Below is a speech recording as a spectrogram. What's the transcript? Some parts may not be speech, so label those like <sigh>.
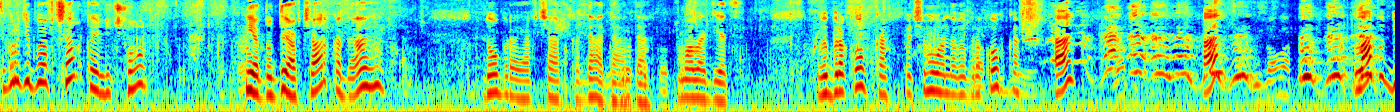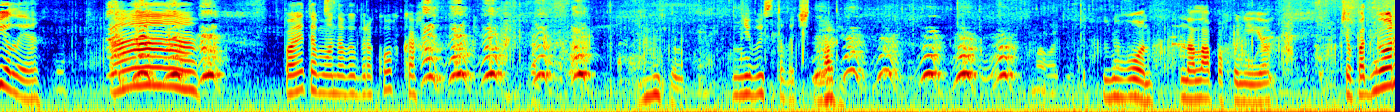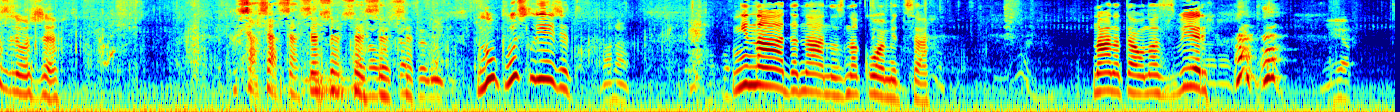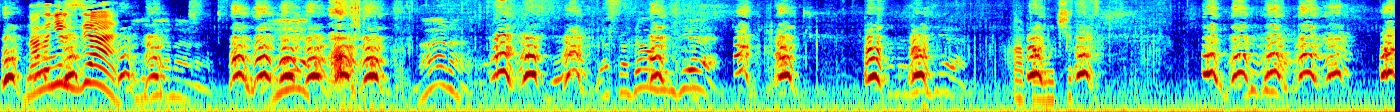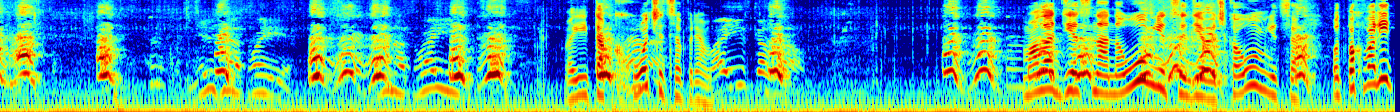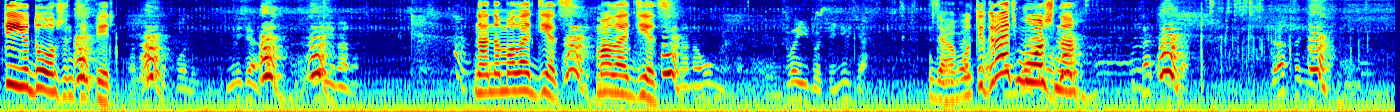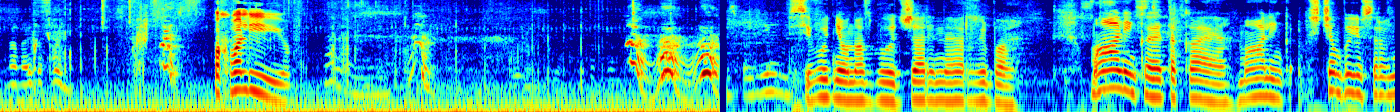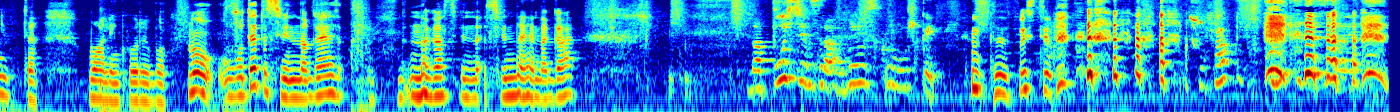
Ты вроде бы овчарка или что? Нет, ну ты овчарка, да? Добрая овчарка, да, да, да. Молодец. Выбраковка. Почему она выбраковка? А? А? Лапы белые? А, поэтому она выбраковка. Не выставочная. Ну вон, на лапах у нее. Что, подмерзли уже? Все, все, все, все, все, все, все, все. Ну пусть лезет. Не надо Нану знакомиться. Нана-то у нас зверь. Нет, Нана нельзя. нельзя, Нана. Нет. Нана. Я сказал нельзя. Нана, нельзя. Папа учит. Нельзя твои. Нана, твои. А ей так хочется прям. Твои сказал. Молодец, Нана, умница, девочка, умница. Вот похвалить ты ее должен теперь. Нельзя. Нана. Молодец, молодец. Нана умница. Твои, дочь, нельзя. Да, вот играть можно. Вот так нельзя. Драться нельзя. Нана, это твои. Похвали ее. Сегодня у нас будет жареная рыба. Маленькая такая, маленькая. С чем бы ее сравнить-то? Маленькую рыбу. Ну, вот это свиная нога, свиная, свиная нога. Допустим, сравним с кружкой. Допустим.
